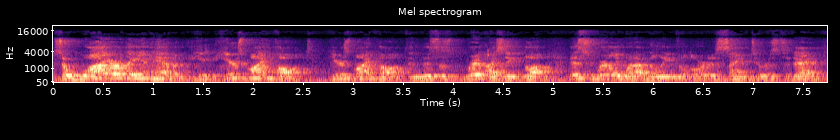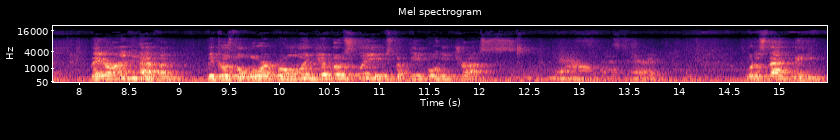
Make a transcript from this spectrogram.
so why are they in heaven? He- Here's my thought. Here's my thought, and this is I say thought. This is really what I believe the Lord is saying to us today. They are in heaven because the Lord will only give those leaves to people He trusts. Mm-hmm. Yes, that's true. What does that mean?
